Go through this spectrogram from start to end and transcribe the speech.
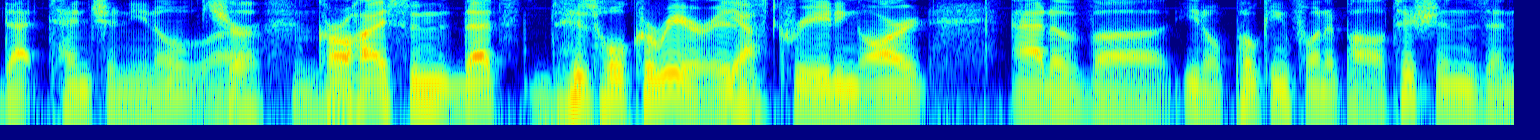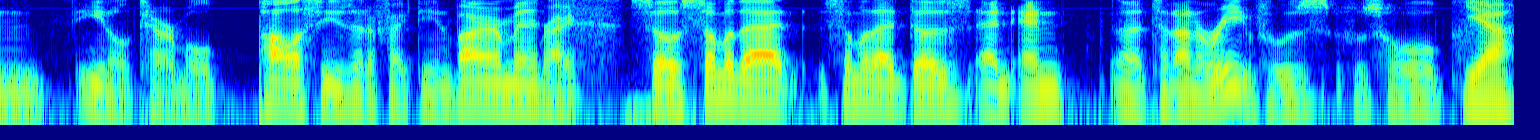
that tension. You know, sure. Uh, mm-hmm. Carl Hiaasen, that's his whole career is yeah. creating art out of uh, you know poking fun at politicians and you know terrible policies that affect the environment. Right. So some of that some of that does and and uh, Tananarive, whose whose whole yeah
